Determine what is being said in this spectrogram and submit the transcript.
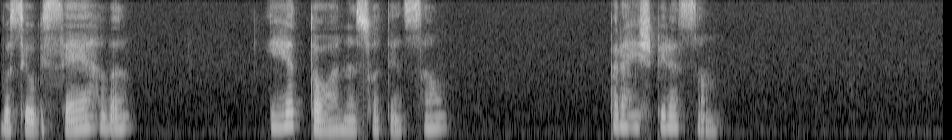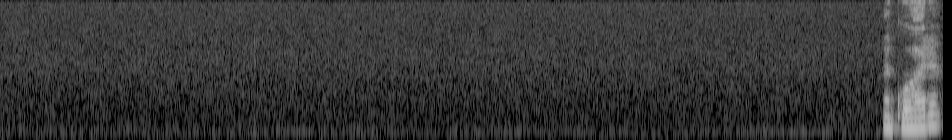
você observa e retorna a sua atenção para a respiração. Agora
